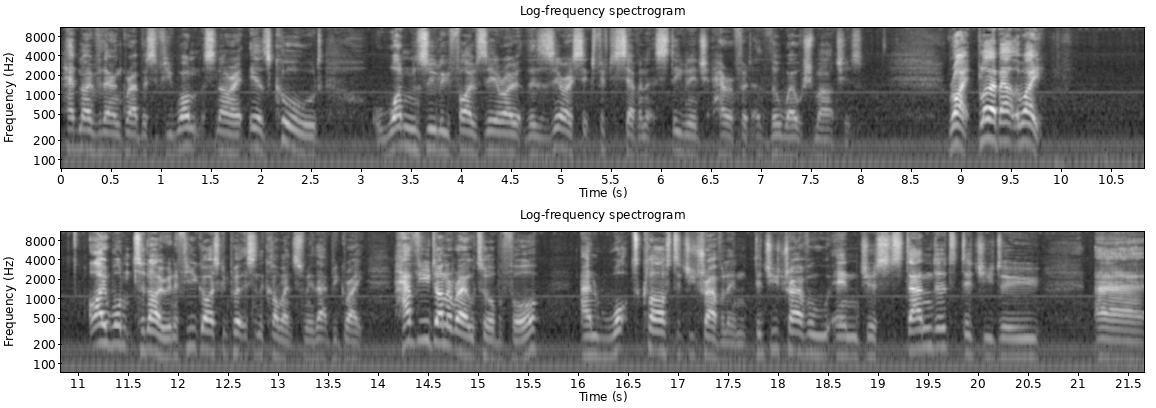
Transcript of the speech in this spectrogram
Head over there and grab this if you want. The scenario is called 1 Zulu 50, the 0657 at Stevenage, Hereford, the Welsh Marches. Right, blow about the way. I want to know, and if you guys can put this in the comments for me, that'd be great. Have you done a rail tour before? And what class did you travel in? Did you travel in just standard? Did you do uh,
